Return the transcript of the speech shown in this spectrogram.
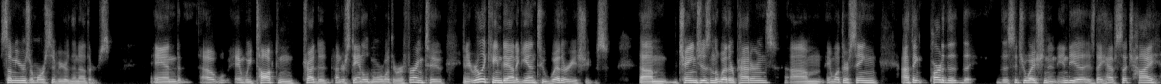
some years are more severe than others. And uh, and we talked and tried to understand a little more what they're referring to, and it really came down again to weather issues, um, changes in the weather patterns, um, and what they're seeing. I think part of the the the situation in India is they have such high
